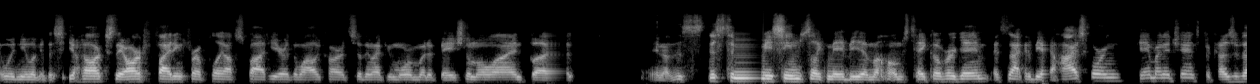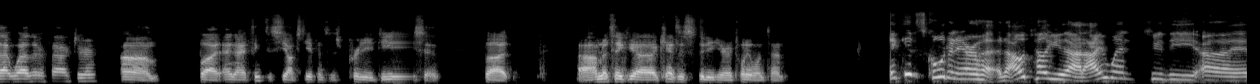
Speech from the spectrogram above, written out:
when you look at the Seahawks, they are fighting for a playoff spot here in the wild card, so there might be more motivation on the line. But you know, this this to me seems like maybe a Mahomes takeover game. It's not going to be a high scoring game by any chance because of that weather factor. Um, but and I think the Seahawks defense is pretty decent. But uh, I'm going to take uh, Kansas City here at 21-10. It gets cold in Arrowhead. I'll tell you that. I went to the uh,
